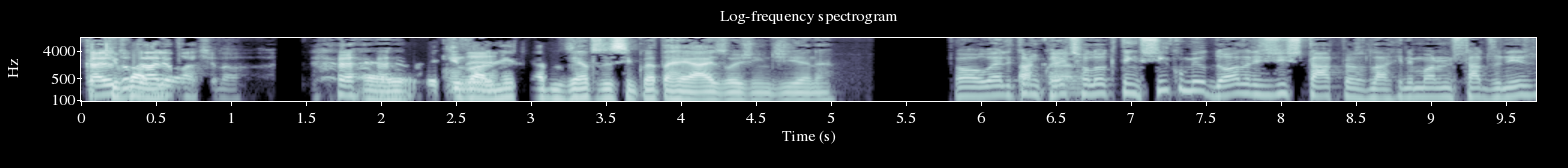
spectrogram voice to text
Caiu do galho, eu acho, não. É, equivalente a 250 reais hoje em dia, né? Oh, o Wellington Crente falou que tem 5 mil dólares de estátuas lá, que ele mora nos Estados Unidos.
